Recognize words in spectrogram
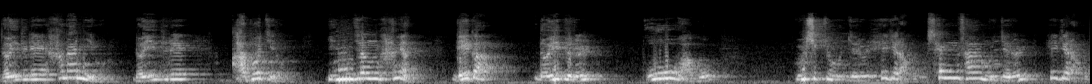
너희들의 하나님으로 너희들의 아버지로 인정하면 내가 너희들을 보호하고 음식주 문제를 해결하고 생사 문제를 해결하고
